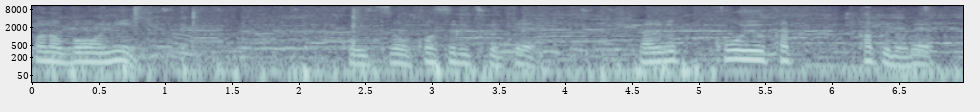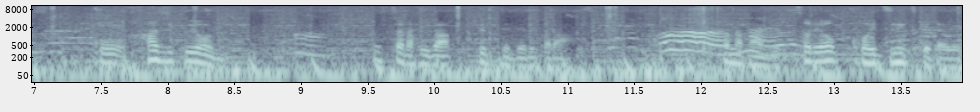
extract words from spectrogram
この棒にこいつをこすりつけてなるべくこういうか角度でこう弾くように。そしたら火がピュッて出るからあこんな感じ。それをこいつにつけてあげる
